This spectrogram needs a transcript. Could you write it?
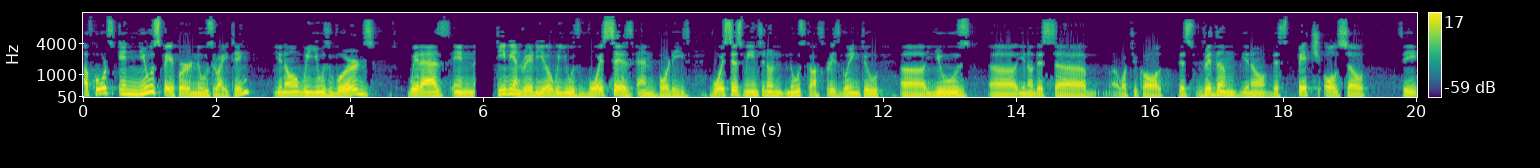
Of course, in newspaper news writing, you know, we use words, whereas in TV and radio, we use voices and bodies. Voices means, you know, newscaster is going to uh, use uh, you know, this, uh, what you call, this rhythm, you know, this pitch also, see,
